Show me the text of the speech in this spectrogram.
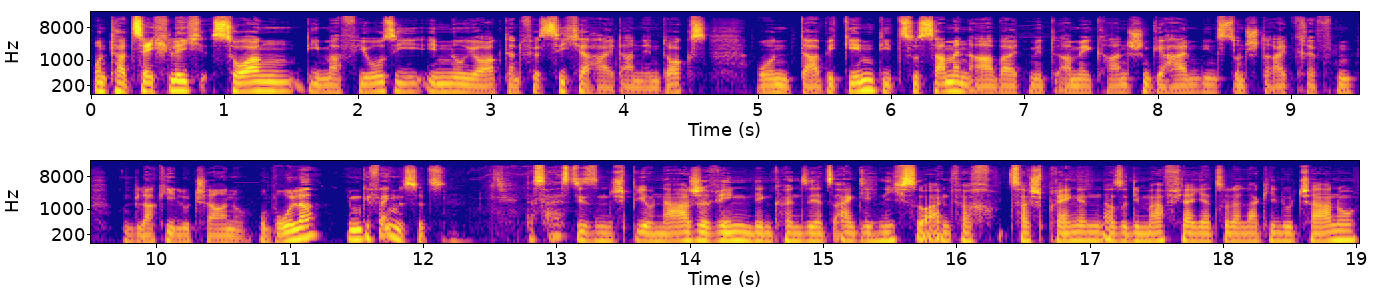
Und tatsächlich sorgen die Mafiosi in New York dann für Sicherheit an den Docks. Und da beginnt die Zusammenarbeit mit amerikanischen Geheimdienst und Streitkräften und Lucky Luciano, obwohl er im Gefängnis sitzt. Das heißt, diesen Spionagering, den können sie jetzt eigentlich nicht so einfach zersprengen, also die Mafia jetzt oder Lucky Luciano,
